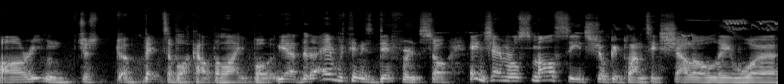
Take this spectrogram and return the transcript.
or even just a bit to block out the light but yeah everything is different. So in general small seeds should be planted shallowly where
